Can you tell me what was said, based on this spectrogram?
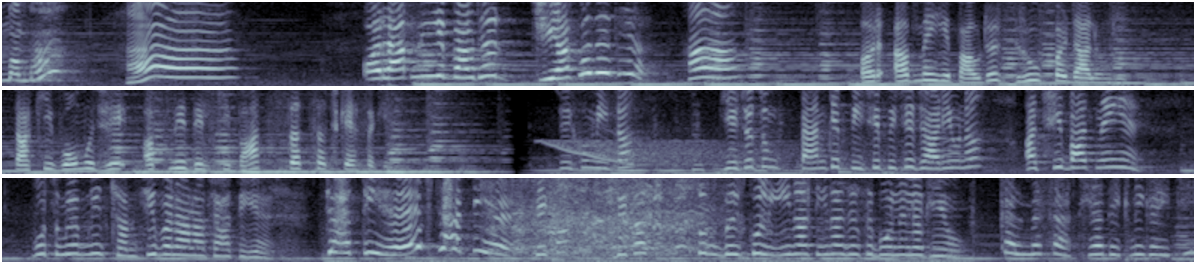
मम्मा? हाँ। और आपने ये पाउडर जिया को दे दिया? हाँ। और अब मैं ये पाउडर ध्रुव पर डालूँगी ताकि वो मुझे अपने दिल की बात सच सच कह सके। देखो मीता ये जो तुम पैम के पीछे पीछे जा रही हो ना अच्छी बात नहीं है। वो तुम्हें अपनी चमची बनाना चाहती है। चाहती है चाहती है। देखा देखा तुम बिल्कुल ईना टीना जैसे बोलने लगी हो। कल मैं साथिया देखने गई थी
